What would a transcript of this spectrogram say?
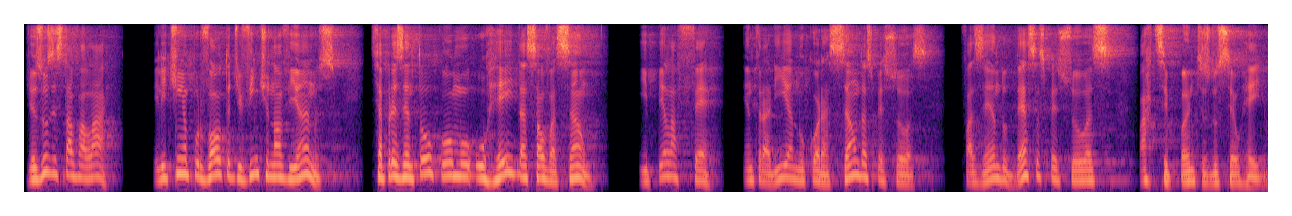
Jesus estava lá, ele tinha por volta de 29 anos, se apresentou como o rei da salvação e, pela fé, entraria no coração das pessoas, fazendo dessas pessoas participantes do seu reino.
